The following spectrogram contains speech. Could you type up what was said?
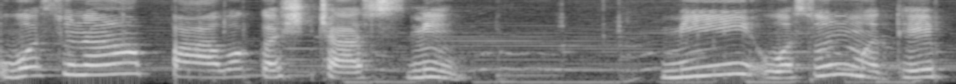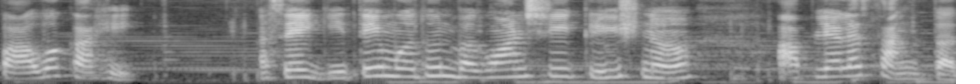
वसुना पावकश्चास्मी. मी वसूंमध्ये पावक आहे असे गीतेमधून भगवान श्री कृष्ण आपल्याला सांगतात.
